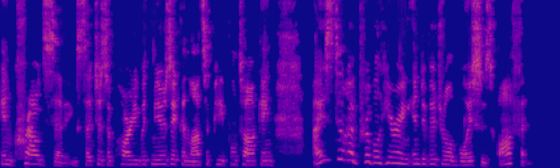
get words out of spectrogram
in crowd settings, such as a party with music and lots of people talking, I still have trouble hearing individual voices often.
